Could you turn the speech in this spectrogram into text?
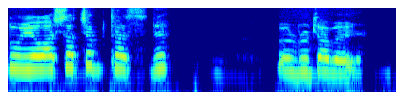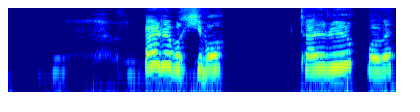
Dur yavaşlatacağım bir tanesini. Öldüreceğim öyle. Nerede bakayım o? Bir tane bile yok mu be?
